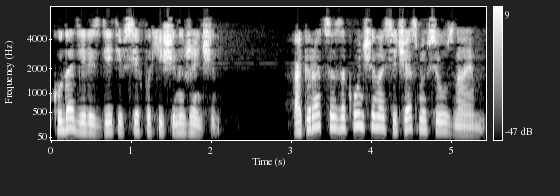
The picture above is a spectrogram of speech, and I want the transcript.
Куда делись дети всех похищенных женщин? Операция закончена, сейчас мы все узнаем».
